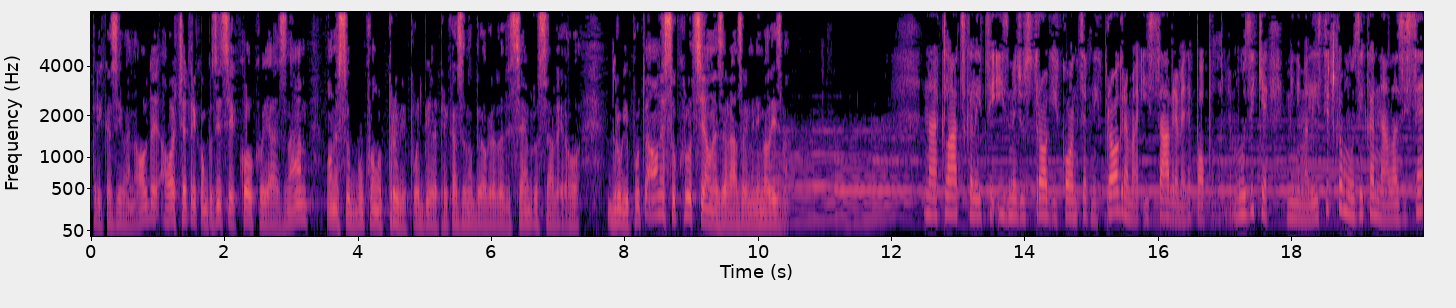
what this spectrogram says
prikazivano ovde. A ove četiri kompozicije, koliko ja znam, one su bukvalno prvi put bile prikazane u Beogradu u decembru, sada je ovo drugi put, a one su krucijalne za razvoj minimalizma. Na klackalici između strogih koncertnih programa i savremene popularne muzike, minimalistička muzika nalazi se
